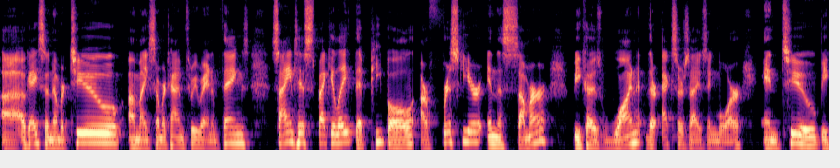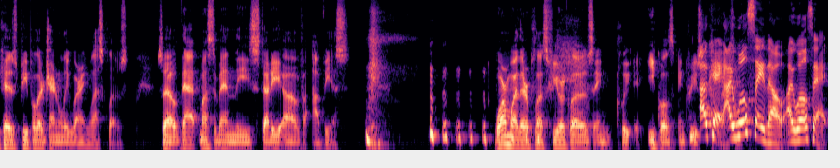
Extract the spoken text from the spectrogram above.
Uh, okay, so number two on my summertime three random things. Scientists speculate that people are friskier in the summer because one, they're exercising more, and two, because people are generally wearing less clothes. So that must have been the study of obvious. Warm weather plus fewer clothes inclu- equals increased. Okay, I will say though, I will say,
